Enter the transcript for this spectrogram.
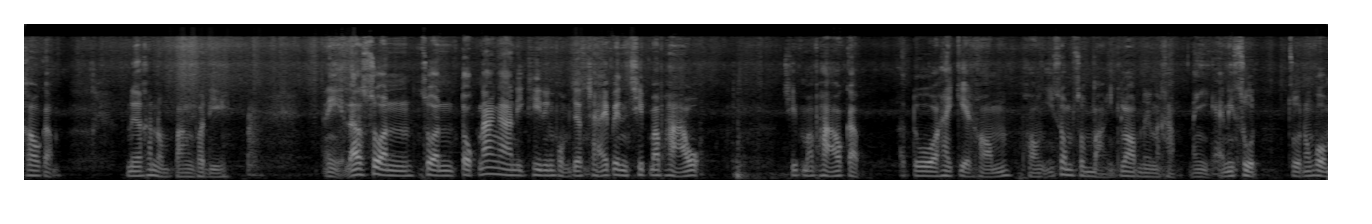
เข้ากับเนื้อขนมปังพอดี นี่แล้วส่วนส่วนตกหน้างานอีกทีหนึ่งผมจะใช้เป็นชิปมะพร้าว ชิปมะพร้าวกับตัวไฮเกรหอมของอีส้มสมหวังอีกรอบหนึ่งนะครับ นี่อันนี้สูตรสูตรของผม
